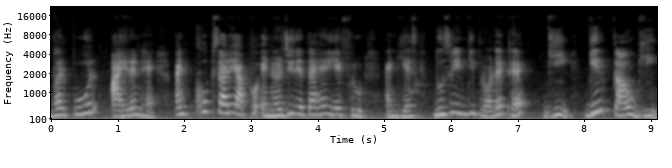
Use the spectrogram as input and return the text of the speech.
भरपूर आयरन है एंड खूब सारी आपको एनर्जी देता है ये फ्रूट एंड यस दूसरी इनकी प्रोडक्ट है घी, गिर काउ घी।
